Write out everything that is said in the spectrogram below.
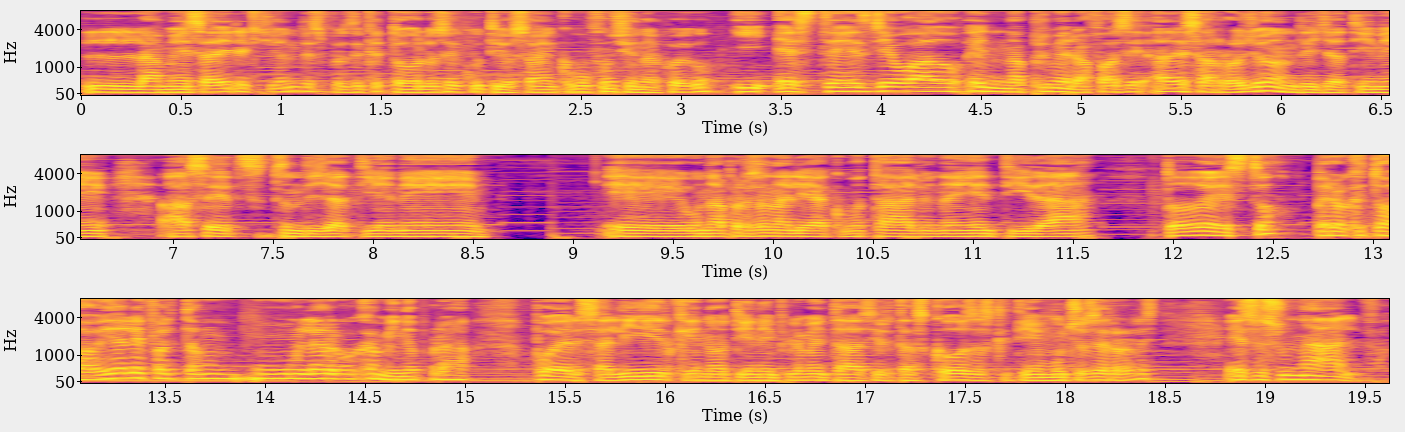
la mesa de dirección después de que todos los ejecutivos saben cómo funciona el juego y este es llevado en una primera fase a desarrollo donde ya tiene assets, donde ya tiene eh, una personalidad como tal, una identidad, todo esto, pero que todavía le falta un largo camino para poder salir, que no tiene implementadas ciertas cosas, que tiene muchos errores. Eso es una alfa,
